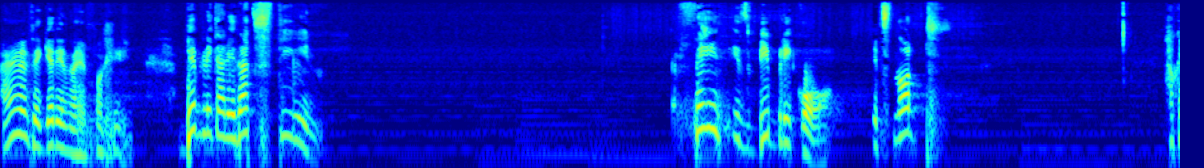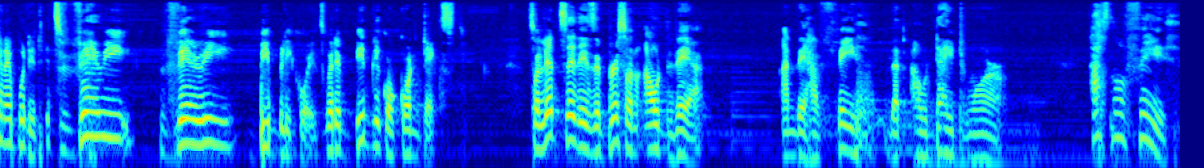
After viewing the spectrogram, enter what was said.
I don't know if you're getting my point. Biblically, that's stealing. Faith is biblical. It's not. How can I put it? It's very, very biblical. It's got a biblical context. So let's say there's a person out there and they have faith that I'll die tomorrow. That's not faith.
